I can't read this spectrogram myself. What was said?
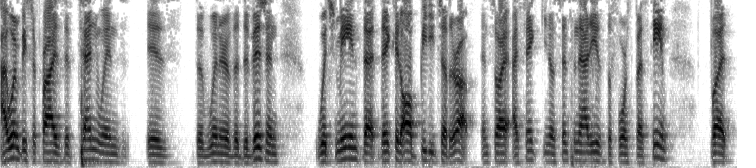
I wouldn't be surprised if 10 wins is the winner of the division, which means that they could all beat each other up. And so I, I think, you know, Cincinnati is the fourth best team, but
